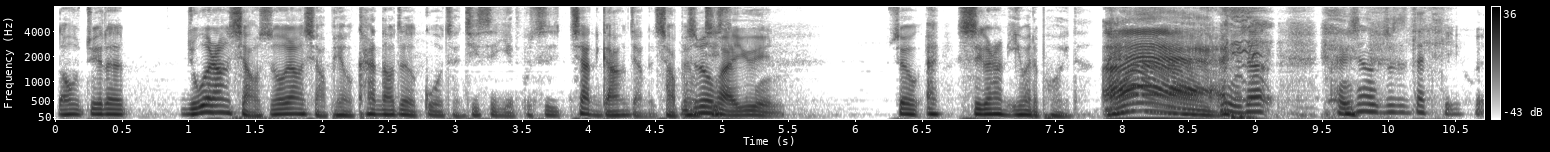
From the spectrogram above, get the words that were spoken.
然后觉得。如果让小时候让小朋友看到这个过程，其实也不是像你刚刚讲的，小朋友是不是怀孕？所以，哎，十个让你意外的 point，哎，很像，很像就是在体会。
